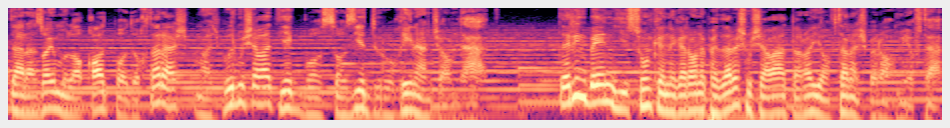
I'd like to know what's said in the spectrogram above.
در ازای ملاقات با دخترش مجبور می شود یک بازسازی دروغین انجام دهد. در این بین ییسون که نگران پدرش می شود برای یافتنش به راه می افتد.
